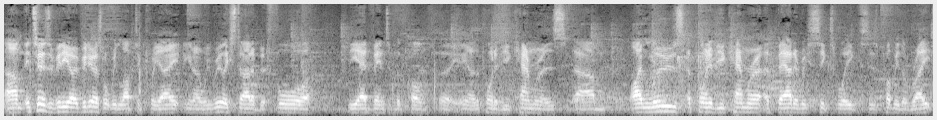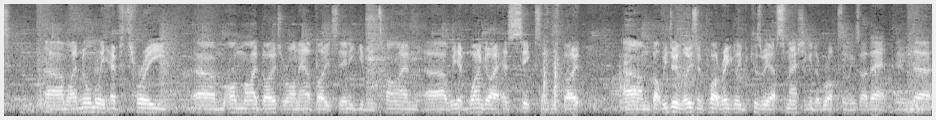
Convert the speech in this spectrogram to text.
Um, in terms of video, video is what we love to create. You know, we really started before the advent of the pod, uh, you know, the point of view cameras. Um, I lose a point of view camera about every six weeks is probably the rate. Um, I normally have three um, on my boat or on our boats at any given time. Uh, we have one guy has six on his boat, um, but we do lose them quite regularly because we are smashing into rocks and things like that. And uh,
